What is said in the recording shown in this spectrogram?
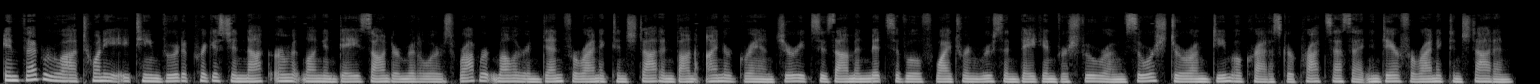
Im Februar 2018 wurde Prigoschin nach Ermittlungen des Sondermittlers Robert Mueller in den Vereinigten Staaten von einer Grand Jury zusammen mit zwölf weiteren Russen wegen Verschwörung zur Störung demokratischer Prozesse in der Vereinigten Staaten,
